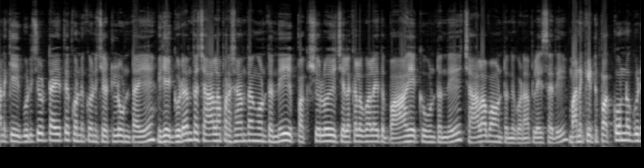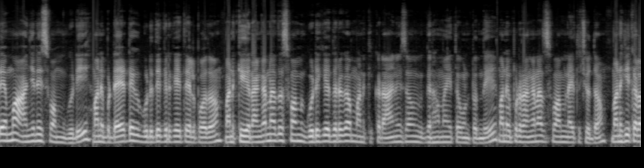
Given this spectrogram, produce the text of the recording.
మనకి ఈ గుడి చుట్టూ అయితే కొన్ని కొన్ని చెట్లు ఉంటాయి. మీకు గుడి అంతా చాలా ప్రశాంతంగా ఉంటుంది. ఈ పక్షులు ఈ చిలకల గోల అయితే బాగా ఎక్కువ ఉంటుంది. చాలా బాగుంటుంది కూడా ప్లేస్ అది. మనకి ఇటు పక్క ఉన్న గుడి ఏమో ఆంజనేయ స్వామి గుడి. మనం ఇప్పుడు డైరెక్ట్గా గుడి దగ్గరికి అయితే వెళ్ళిపోదాం. మనకి రంగనాథ స్వామి గుడికి ఎదురుగా మనకి ఇక్కడ ఆంజనేయ స్వామి విగ్రహం అయితే ఉంటుంది. మనం ఇప్పుడు రంగనాథ స్వామిని అయితే చూద్దాం. మనకి ఇక్కడ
